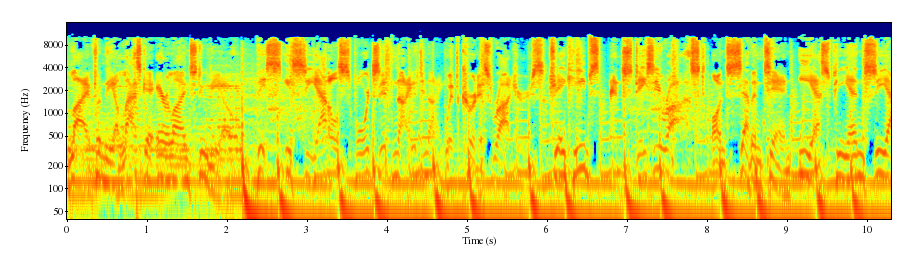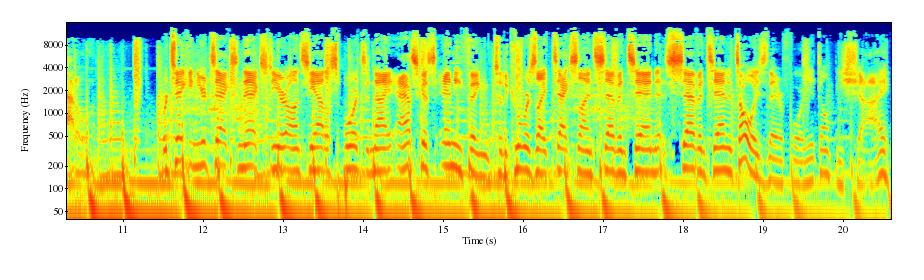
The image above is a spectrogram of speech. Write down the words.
Live from the Alaska Airlines studio, this is Seattle Sports at Night with Curtis Rogers, Jake Heaps, and Stacy Rost on E 710 ESPN Seattle. We're taking your text next here on Seattle Sports Tonight. Ask us anything to the Coors Light text line 710 710. It's always there for you. Don't be shy.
